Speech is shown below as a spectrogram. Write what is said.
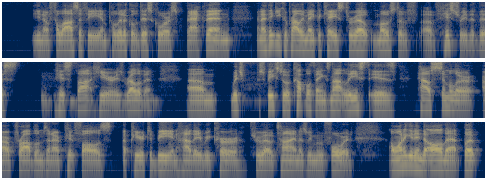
you know, philosophy and political discourse back then. And I think you could probably make the case throughout most of, of history that this, his thought here is relevant, um, which speaks to a couple things, not least is how similar our problems and our pitfalls appear to be and how they recur throughout time as we move forward. I want to get into all that, but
